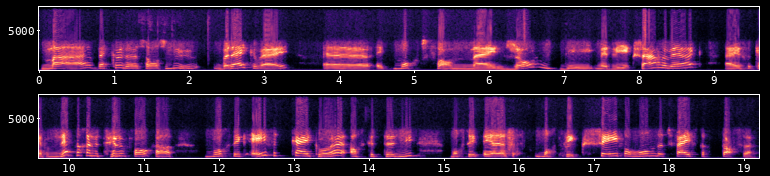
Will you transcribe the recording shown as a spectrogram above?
Maar wij kunnen, zoals nu, bereiken wij. eh, ik mocht van mijn zoon, die, met wie ik samenwerk. Hij heeft, ik heb hem net nog aan de telefoon gehad. Mocht ik even kijken hoor, als ik het eh, niet. Mocht ik, mocht ik 750 tassen.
